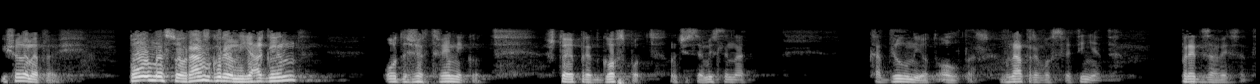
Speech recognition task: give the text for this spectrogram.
И што да направи? Полна со разгорен јаглен од жртвеникот, што е пред Господ. Значи се мисли на кадилниот олтар, внатре во светињата, пред завесата.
